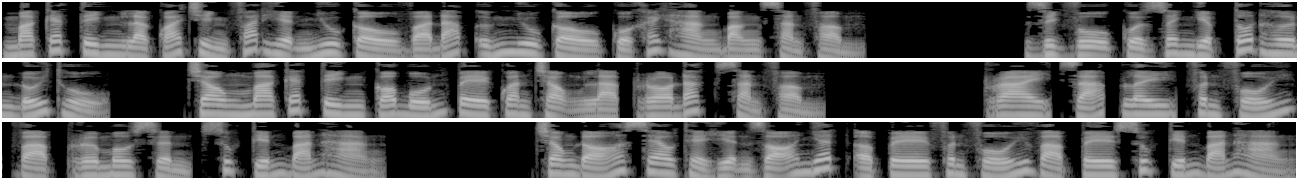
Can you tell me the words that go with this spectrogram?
Marketing là quá trình phát hiện nhu cầu và đáp ứng nhu cầu của khách hàng bằng sản phẩm. Dịch vụ của doanh nghiệp tốt hơn đối thủ. Trong marketing có 4P quan trọng là product sản phẩm, price giá play phân phối và promotion xúc tiến bán hàng. Trong đó SEO thể hiện rõ nhất ở P phân phối và P xúc tiến bán hàng.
